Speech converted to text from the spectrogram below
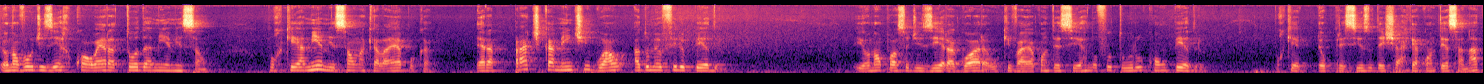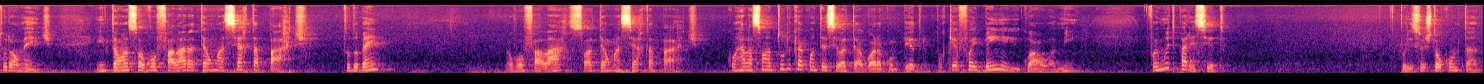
Eu não vou dizer qual era toda a minha missão, porque a minha missão naquela época era praticamente igual à do meu filho Pedro. Eu não posso dizer agora o que vai acontecer no futuro com o Pedro, porque eu preciso deixar que aconteça naturalmente. Então eu só vou falar até uma certa parte. Tudo bem? Eu vou falar só até uma certa parte. Com relação a tudo que aconteceu até agora com Pedro, porque foi bem igual a mim. Foi muito parecido. Por isso eu estou contando.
